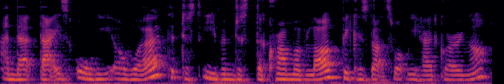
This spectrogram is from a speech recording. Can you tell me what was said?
and that that is all we are worth, just even just the crumb of love, because that's what we had growing up.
